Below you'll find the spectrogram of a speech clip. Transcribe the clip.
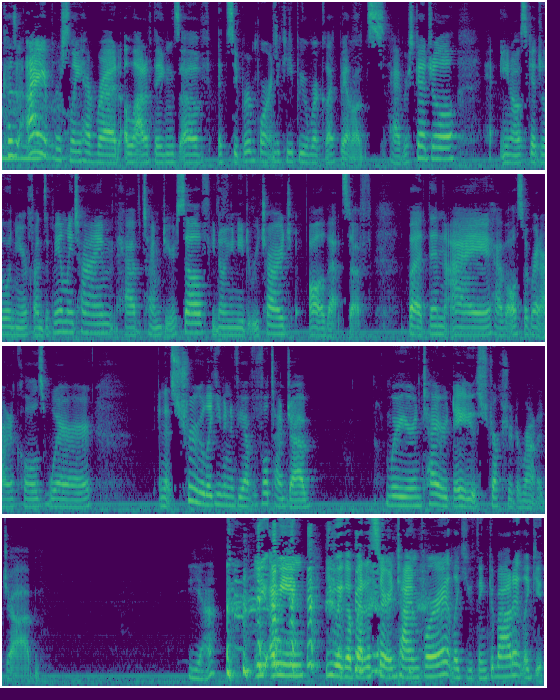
Because I personally have read a lot of things of it's super important to keep your work life balance. Have your schedule, you know, schedule in your friends and family time, have time to yourself, you know, you need to recharge, all that stuff. But then I have also read articles where, and it's true, like even if you have a full time job, where your entire day is structured around a job. Yeah. You, I mean, you wake up at a certain time for it. Like you think about it. Like you,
